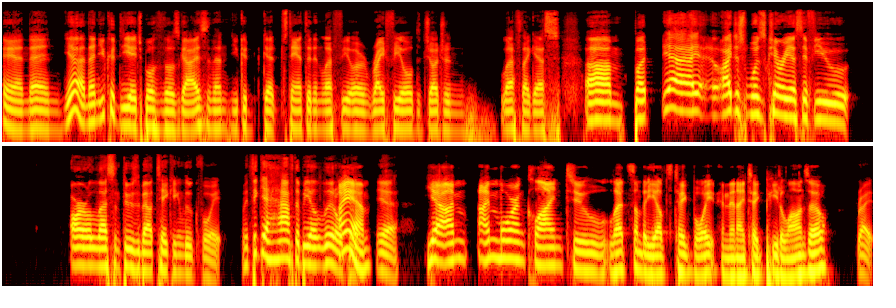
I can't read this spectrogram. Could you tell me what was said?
And then, yeah, and then you could DH both of those guys, and then you could get Stanton in left field or right field, Judge in left, I guess. Um, but yeah, I, I just was curious if you are less enthused about taking Luke Voit. I think you have to be a little. I bit. am. Yeah. Yeah, I'm I'm more inclined to let somebody else take Voit and then I take Pete Alonso. Right.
